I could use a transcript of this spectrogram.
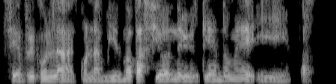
siempre con la, con la misma pasión, divirtiéndome y pues,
